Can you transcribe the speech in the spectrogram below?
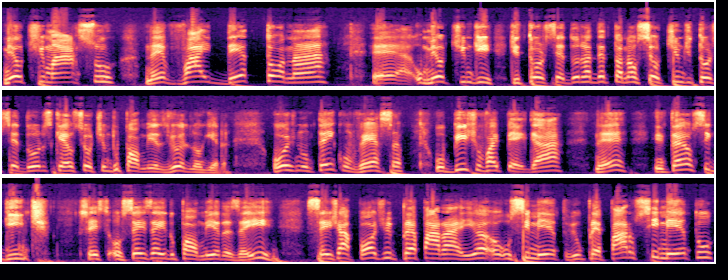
meu timaço, né? Vai detonar é, o meu time de, de torcedores, vai detonar o seu time de torcedores, que é o seu time do Palmeiras, viu, Nogueira? Hoje não tem conversa, o bicho vai pegar, né? Então é o seguinte, vocês, vocês aí do Palmeiras aí, vocês já podem preparar aí ó, o cimento, viu? Prepara o cimento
